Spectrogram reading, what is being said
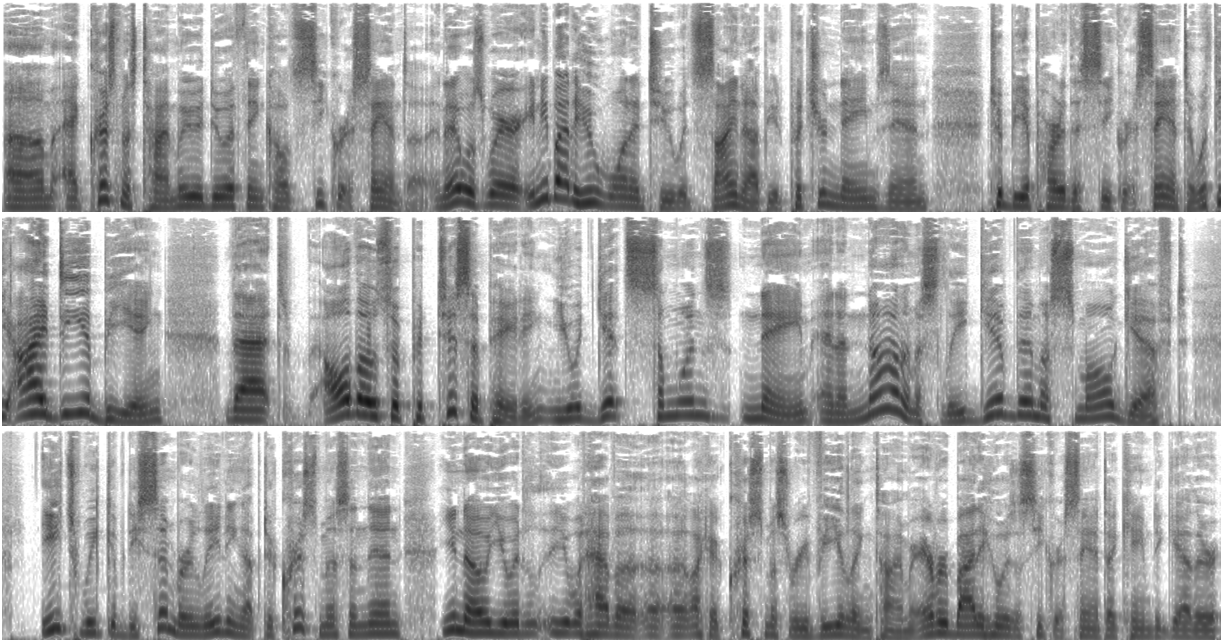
Um, at Christmas time, we would do a thing called Secret Santa, and it was where anybody who wanted to would sign up. You'd put your names in to be a part of the Secret Santa, with the idea being that all those who are participating, you would get someone's name and anonymously give them a small gift each week of December leading up to Christmas, and then you know you would you would have a, a, like a Christmas revealing time where everybody who was a Secret Santa came together,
